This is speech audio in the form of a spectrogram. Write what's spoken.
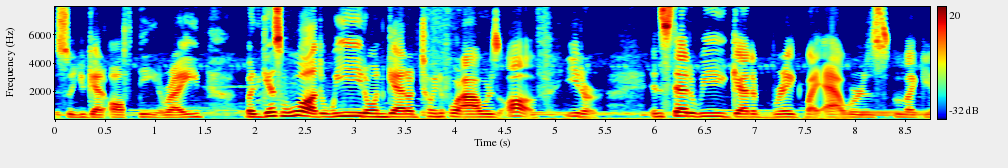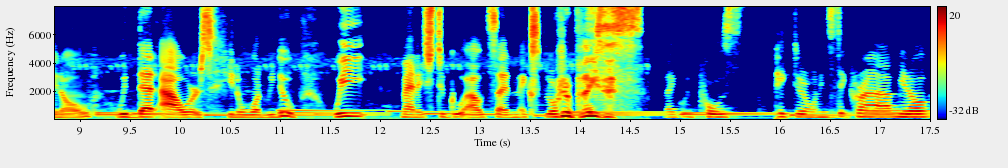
so you get off day right but guess what? We don't get a 24 hours off either. Instead we get a break by hours like you know with that hours you know what we do. We manage to go outside and explore the places. Like we post picture on instagram you know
